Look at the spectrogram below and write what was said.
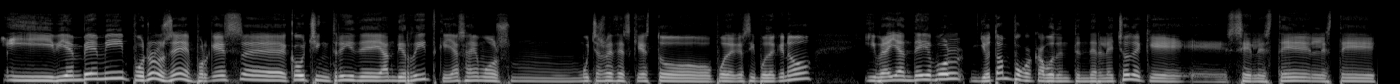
Y bien Bemi, pues no lo sé, porque es eh, coaching tree de Andy Reid, que ya sabemos mm, muchas veces que esto puede que sí, puede que no. Y Brian Dable, yo tampoco acabo de entender el hecho de que eh, se le esté, le esté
